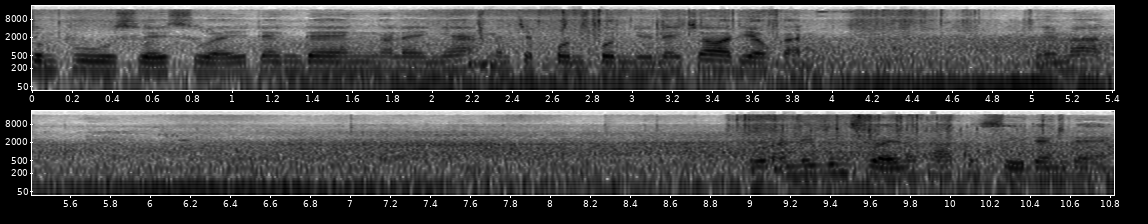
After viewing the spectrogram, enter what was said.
ชมพูสวยสวยแดงแดงอะไรเงี้ย มันจะปนปนอยู่ในช่อเดียวกัน สวยมากโอ้อันนี้ยิ่งสวยนะคะ เป็นสีแดงแดง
